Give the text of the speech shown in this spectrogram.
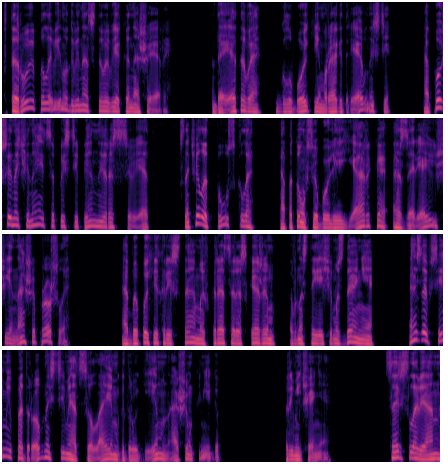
вторую половину XII века нашей эры. До этого глубокий мрак древности, а после начинается постепенный рассвет, сначала тускло, а потом все более ярко озаряющий наше прошлое. Об эпохе Христа мы вкратце расскажем в настоящем издании, а за всеми подробностями отсылаем к другим нашим книгам. Примечание. Царь славян,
